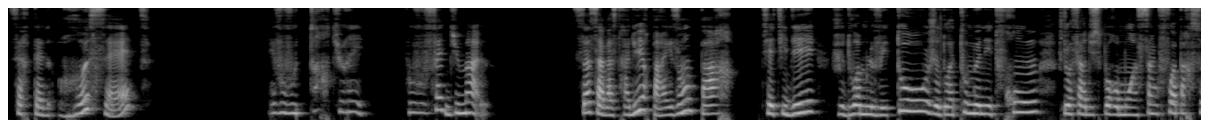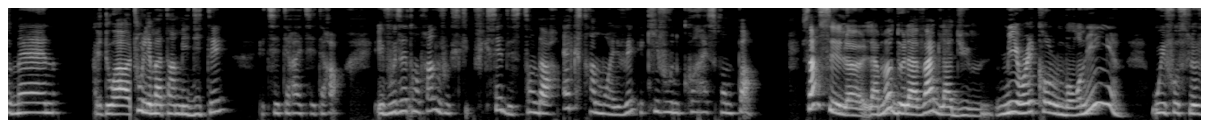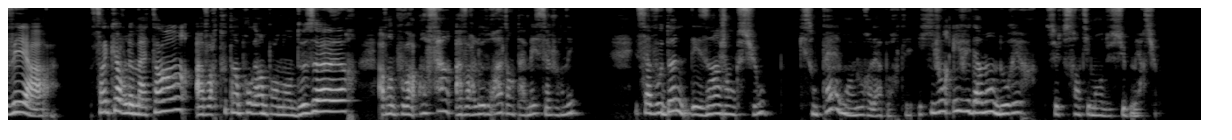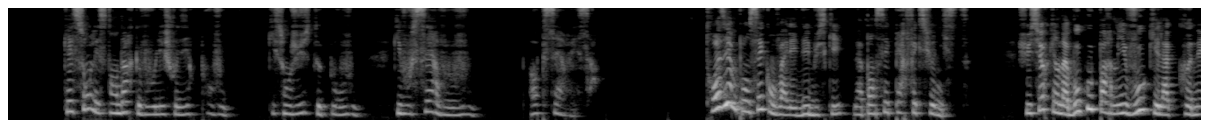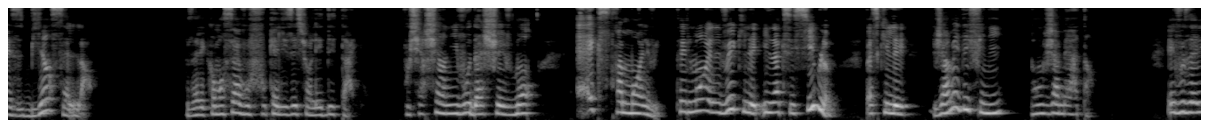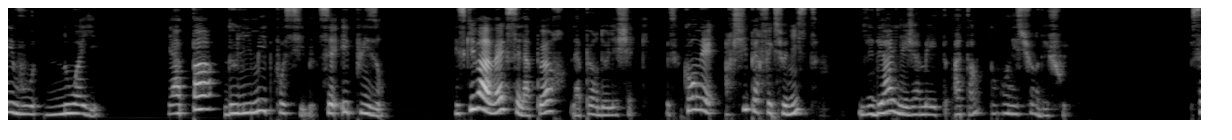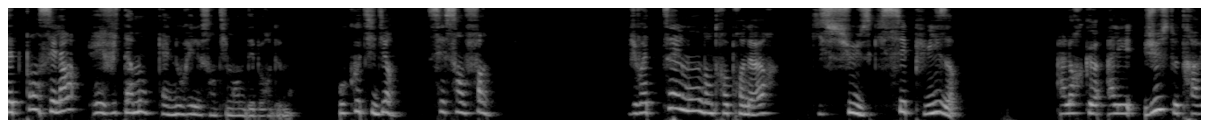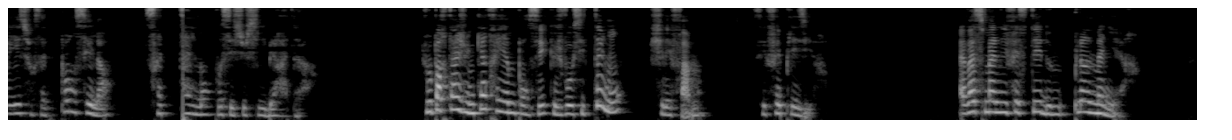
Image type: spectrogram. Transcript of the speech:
certaines recettes, et vous vous torturez, vous vous faites du mal. Ça, ça va se traduire par exemple par cette idée je dois me lever tôt, je dois tout mener de front, je dois faire du sport au moins cinq fois par semaine, je dois tous les matins méditer, etc., etc. Et vous êtes en train de vous fixer des standards extrêmement élevés et qui vous ne correspondent pas. Ça, c'est la mode de la vague là du Miracle Morning, où il faut se lever à 5 heures le matin, avoir tout un programme pendant 2 heures, avant de pouvoir enfin avoir le droit d'entamer sa journée ça vous donne des injonctions qui sont tellement lourdes à porter et qui vont évidemment nourrir ce sentiment de submersion. Quels sont les standards que vous voulez choisir pour vous, qui sont justes pour vous, qui vous servent vous? Observez ça. Troisième pensée qu'on va aller débusquer, la pensée perfectionniste. Je suis sûre qu'il y en a beaucoup parmi vous qui la connaissent bien celle-là. Vous allez commencer à vous focaliser sur les détails. Vous cherchez un niveau d'achèvement extrêmement élevé, tellement élevé qu'il est inaccessible parce qu'il est jamais défini, donc jamais atteint. Et vous allez vous noyer. Il n'y a pas de limite possible, c'est épuisant. Et ce qui va avec, c'est la peur, la peur de l'échec. Parce que quand on est archi perfectionniste, l'idéal n'est jamais atteint, donc on est sûr d'échouer. Cette pensée-là, évidemment qu'elle nourrit le sentiment de débordement. Au quotidien, c'est sans fin, je vois tellement d'entrepreneurs qui s'usent, qui s'épuisent, alors que aller juste travailler sur cette pensée-là serait tellement processus libérateur. Je vous partage une quatrième pensée que je vois aussi tellement chez les femmes. C'est fait plaisir. Elle va se manifester de plein de manières.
